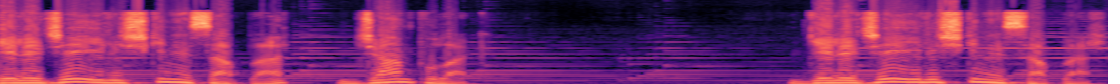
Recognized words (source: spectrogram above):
Geleceğe ilişkin hesaplar, Can Pulak. Geleceğe ilişkin hesaplar.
